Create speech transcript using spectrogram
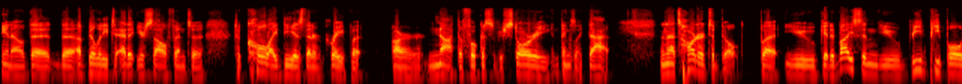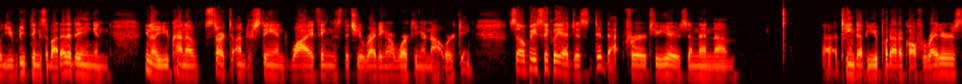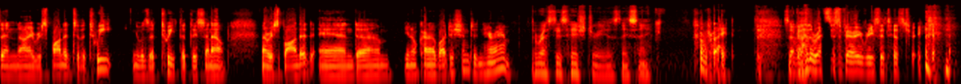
You know, the the ability to edit yourself and to to cull ideas that are great but are not the focus of your story and things like that. And that's harder to build but you get advice and you read people and you read things about editing and you know you kind of start to understand why things that you're writing are working or not working. So basically i just did that for two years and then um, uh, tnw put out a call for writers and i responded to the tweet. It was a tweet that they sent out and i responded and um, you know kind of auditioned and here i am. The rest is history as they say. Right. So the rest is very recent history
